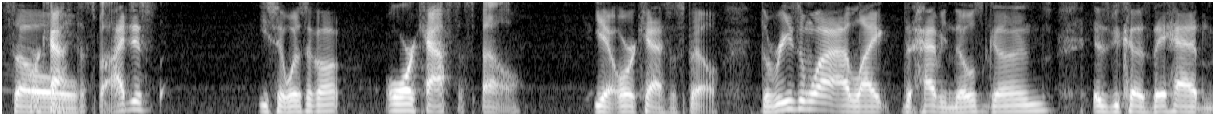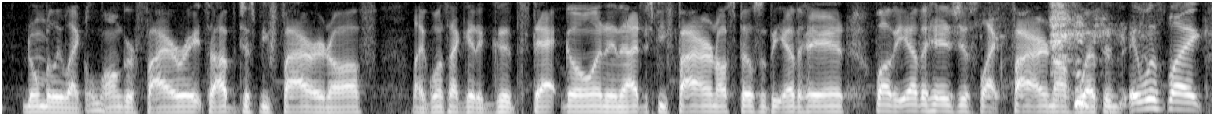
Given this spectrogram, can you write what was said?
So Or cast a spell. I just you said what's it called? or cast a spell. Yeah, or cast a spell. The reason why I like the, having those guns is because they had normally like longer fire rates. So I'd just be firing off like once I get a good stack going, and I'd just be firing off spells with the other hand, while the other hand's just like firing off weapons. It was like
